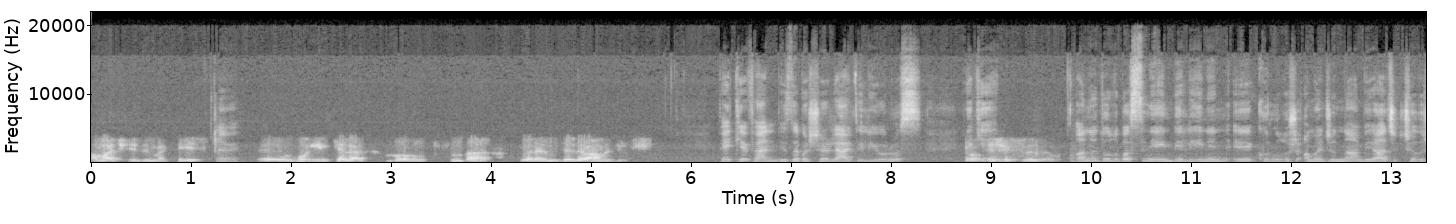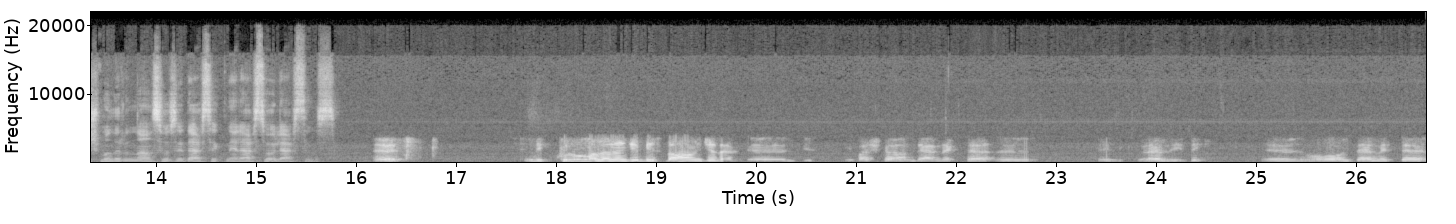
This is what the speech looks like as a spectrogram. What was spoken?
amaç edinmekteyiz. Evet. E, bu ilkeler doğrultusunda görevimize devam ediyoruz. Peki efendim. Biz de başarılar diliyoruz. Çok Peki teşekkür ederim. Anadolu Basın Yayın Birliği'nin e, kuruluş amacından birazcık çalışmalarından söz edersek neler söylersiniz? Evet. Şimdi kurulmadan önce biz daha önceden e, biz bir başka dernekte e, şeydik, görevliydik. E, o dernekte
